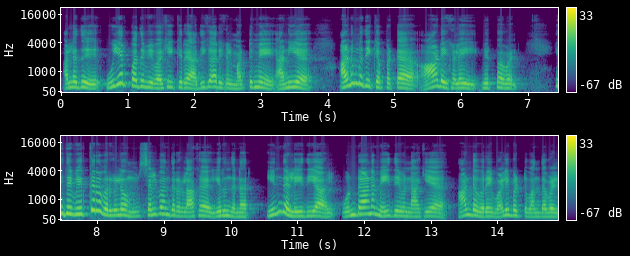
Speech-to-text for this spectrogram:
அல்லது உயர் பதவி வகிக்கிற அதிகாரிகள் மட்டுமே அணிய அனுமதிக்கப்பட்ட ஆடைகளை விற்பவள். இதை விற்கிறவர்களும் செல்வந்தர்களாக இருந்தனர். இந்த லீதியால் ஒன்றான மெய்தேவனாகிய ஆண்டவரை வழிபட்டு வந்தவள்.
